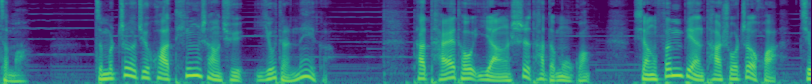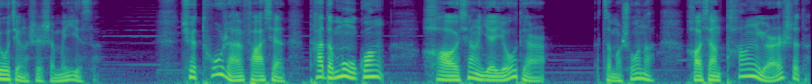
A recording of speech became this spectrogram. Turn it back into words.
怎么？怎么这句话听上去有点那个？”他抬头仰视他的目光，想分辨他说这话究竟是什么意思，却突然发现他的目光好像也有点儿怎么说呢？好像汤圆似的，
